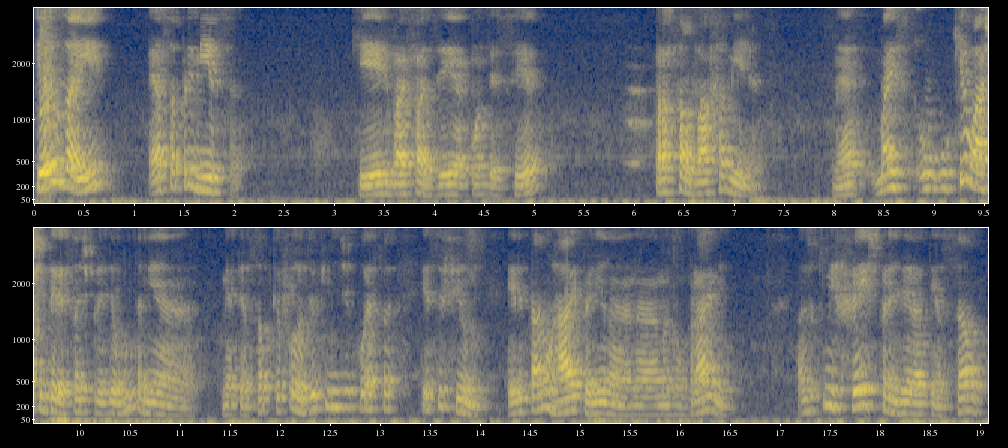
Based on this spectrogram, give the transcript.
temos aí essa premissa que ele vai fazer acontecer para salvar a família. Né? Mas o, o que eu acho interessante, prendeu muito a minha, minha atenção, porque foi o Rodrigo que me indicou essa, esse filme. Ele está no hype ali na, na Amazon Prime, mas o que me fez prender a atenção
